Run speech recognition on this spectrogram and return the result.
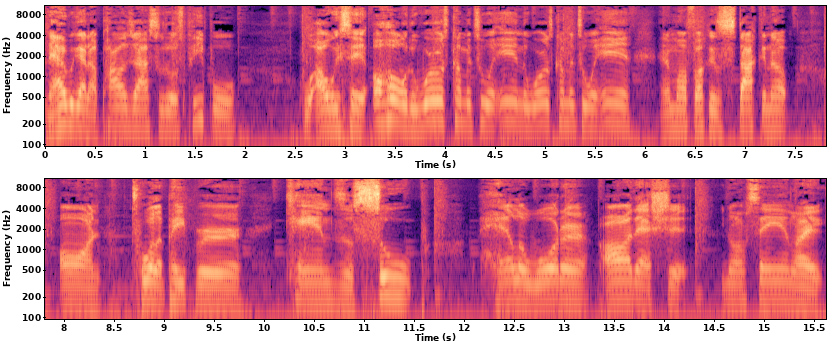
Now we gotta apologize to those people who always say, "Oh, the world's coming to an end. The world's coming to an end," and motherfuckers stocking up on toilet paper, cans of soup, hella water, all that shit. You know what I'm saying? Like,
